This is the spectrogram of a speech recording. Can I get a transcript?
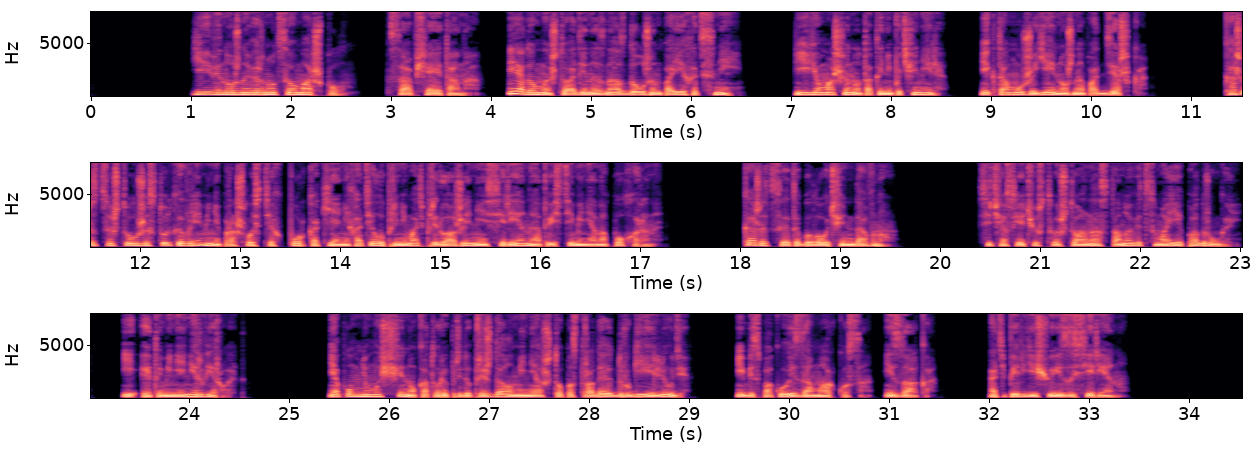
«Еве нужно вернуться в Маршпул», — сообщает она. «Я думаю, что один из нас должен поехать с ней. Ее машину так и не починили, и к тому же ей нужна поддержка. Кажется, что уже столько времени прошло с тех пор, как я не хотела принимать предложение Сирены отвезти меня на похороны. Кажется, это было очень давно. Сейчас я чувствую, что она становится моей подругой, и это меня нервирует. Я помню мужчину, который предупреждал меня, что пострадают другие люди, и беспокоюсь за Маркуса и Зака, а теперь еще и за Сирену.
